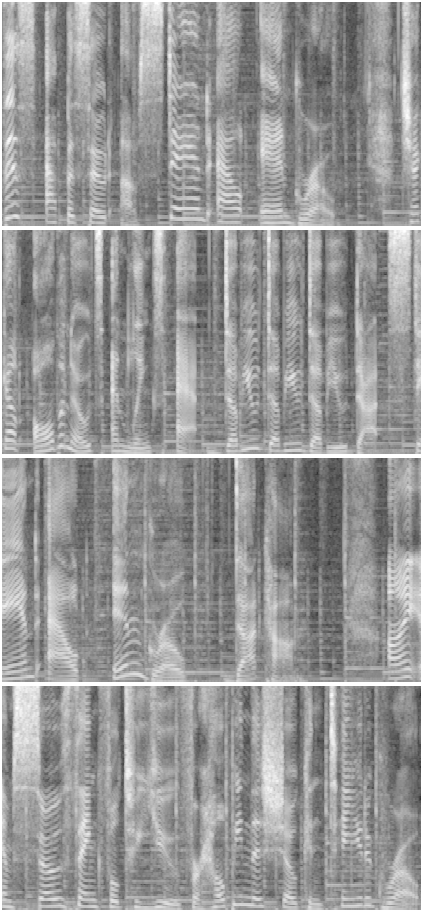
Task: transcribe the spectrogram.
this episode of Stand Out and Grow. Check out all the notes and links at www.standoutandgrow.com. I am so thankful to you for helping this show continue to grow.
